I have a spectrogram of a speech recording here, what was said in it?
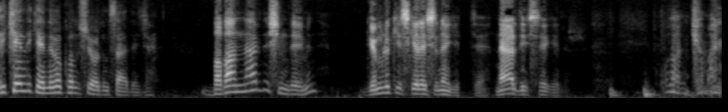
E, kendi kendime konuşuyordum sadece. Baban nerede şimdi Emin? Gümrük iskelesine gitti. Neredeyse gelir. Ulan Kemal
